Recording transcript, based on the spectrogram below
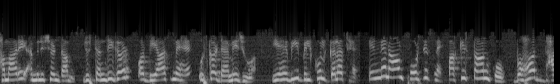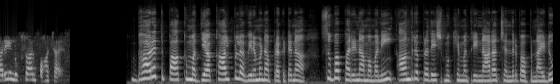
हमारे एम्यूनिशन डम जो चंडीगढ़ और बियास में है, उसका डैमेज हुआ। यह भी बिल्कुल गलत है। इंडियन आर्म फोर्सेस ने पाकिस्तान को बहुत भारी नुकसान पहुंचाया భారత్ పాక్ మధ్య కాల్పుల విరమణ ప్రకటన శుభ పరిణామమని ఆంధ్రప్రదేశ్ ముఖ్యమంత్రి నారా చంద్రబాబు నాయుడు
